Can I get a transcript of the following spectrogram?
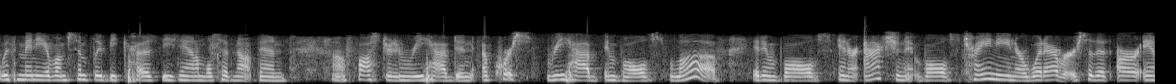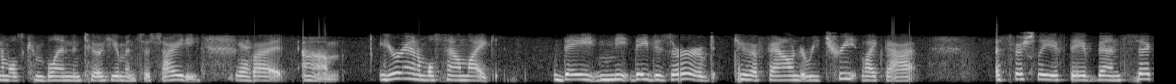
with many of them simply because these animals have not been uh, fostered and rehabbed. And of course, rehab involves love. It involves interaction. It involves training or whatever, so that our animals can blend into a human society. But um, your animals sound like they need, they deserved to have found a retreat like that. Especially if they've been sick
